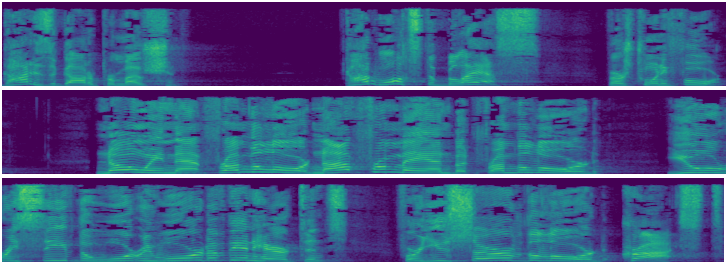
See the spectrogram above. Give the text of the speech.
God is a God of promotion. God wants to bless. Verse 24. Knowing that from the Lord, not from man, but from the Lord, you will receive the reward of the inheritance, for you serve the Lord Christ.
